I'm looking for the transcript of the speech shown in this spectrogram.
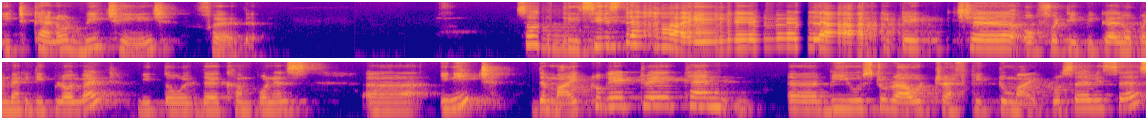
it cannot be changed further. So this is the high level architecture of a typical open banking deployment with all the components uh, in it. The micro gateway can uh, be used to route traffic to microservices,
